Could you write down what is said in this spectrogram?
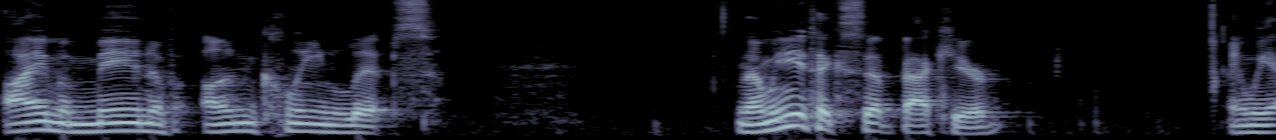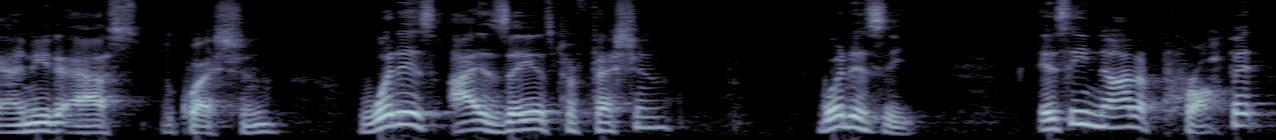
I am a man of unclean lips. Now we need to take a step back here, and we I need to ask the question: What is Isaiah's profession? What is he? Is he not a prophet?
